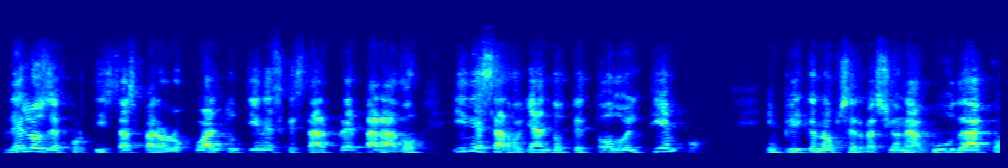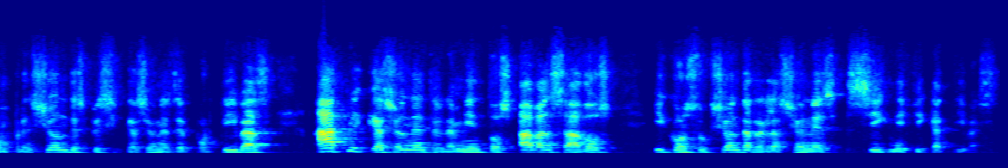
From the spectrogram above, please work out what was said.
de los deportistas, para lo cual tú tienes que estar preparado y desarrollándote todo el tiempo. Implica una observación aguda, comprensión de especificaciones deportivas, aplicación de entrenamientos avanzados y construcción de relaciones significativas.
